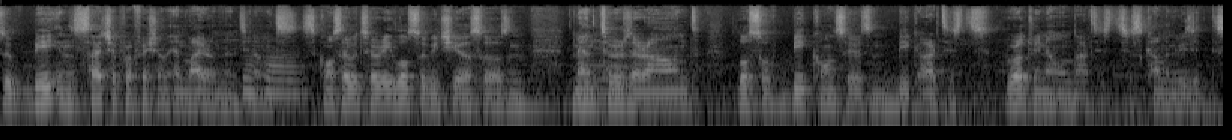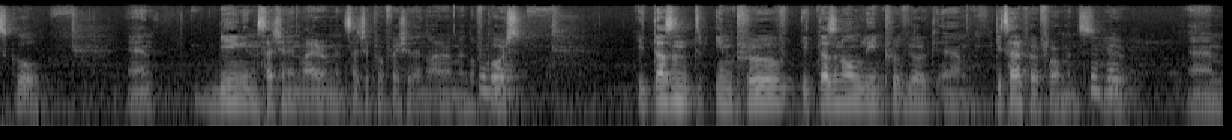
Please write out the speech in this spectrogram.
to be in such a professional environment. You know, it's, it's, conservatory, lots of virtuosos and mentors around, lots of big concerts and big artists, world-renowned artists, just come and visit the school. And being in such an environment, such a professional environment, of mm-hmm. course, it doesn't improve. It doesn't only improve your um, guitar performance, mm-hmm. your um,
